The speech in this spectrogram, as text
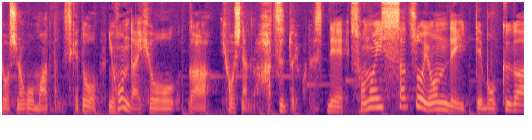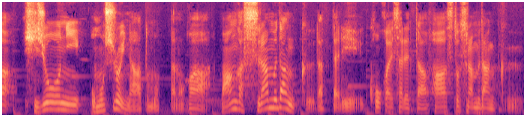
表紙の号もあったんですけど、日本代表が表紙なのは初ということです。で、その一冊を読んでいて僕が非常に面白いなと思ったのが、漫画スラムダンクだったり、公開されたファーストスラムダンク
